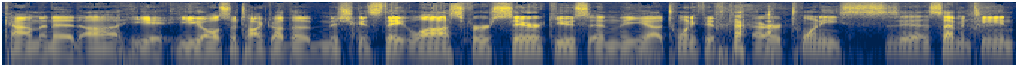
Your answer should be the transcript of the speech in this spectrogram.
commented. Uh, he he also talked about the Michigan State loss for Syracuse in the uh, 2015 or 2017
